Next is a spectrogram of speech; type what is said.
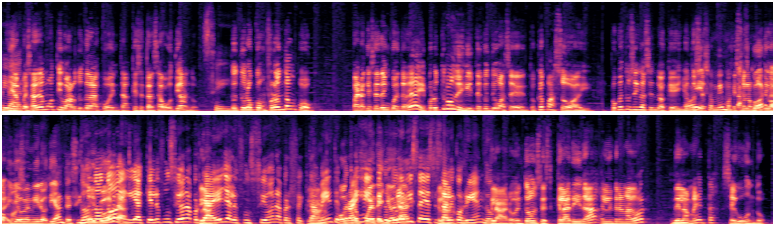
y a pesar de motivarlo, tú te das cuenta que se están saboteando. Sí. Entonces tú lo confrontas un poco para que se den cuenta, hey, pero tú no dijiste que tú ibas a hacer esto. ¿Qué pasó ahí? ¿Por qué tú sigues haciendo aquello? No, y Entonces, eso mismo, estás motiva gorda. Y yo me miro, diantre, sí, no, estoy no, gorda. no, y a quién le funciona, porque Claro. a ella le funciona perfectamente, Claro. pero hay Otro gente que tú le dices eso y Claro, sale corriendo. Claro, entonces, claridad, el entrenador de la meta. Segundo, eh,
